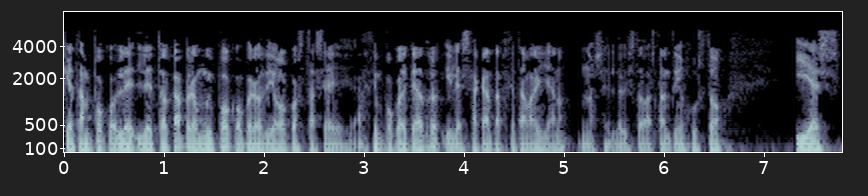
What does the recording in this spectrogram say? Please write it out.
que tampoco le, toca, pero muy poco. Pero Diego Costa se hace un poco de teatro y le saca tarjeta amarilla, ¿no? No sé, lo he visto bastante injusto. Y es,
